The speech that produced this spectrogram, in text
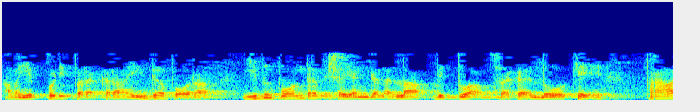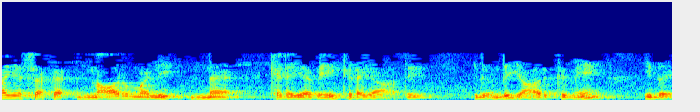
அவன் எப்படி பிறக்கிறான் எங்க போறான் இது போன்ற விஷயங்கள் எல்லாம் வித்வாம்சக லோகே பிராயசக நார்மலி ந. கிடையவே கிடையாது. இது வந்து யாருக்குமே இத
